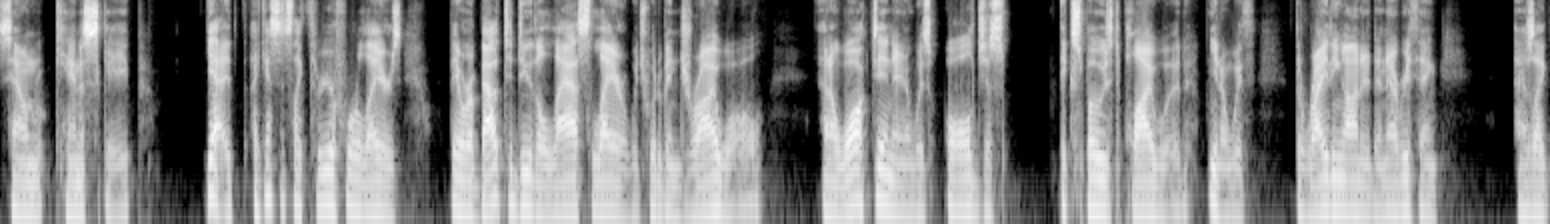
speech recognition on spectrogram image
sound can escape. Yeah, it, I guess it's like three or four layers. They were about to do the last layer, which would have been drywall. And I walked in and it was all just exposed plywood, you know, with the writing on it and everything. And I was like,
